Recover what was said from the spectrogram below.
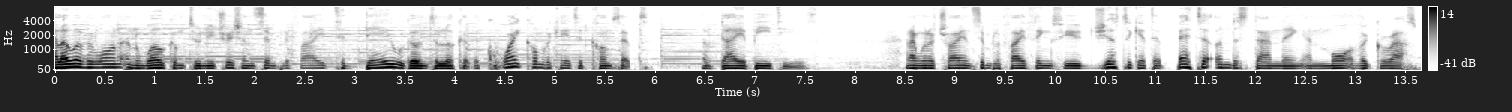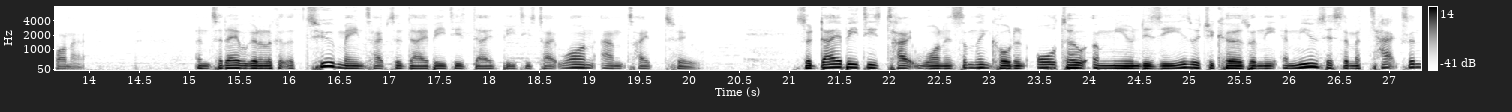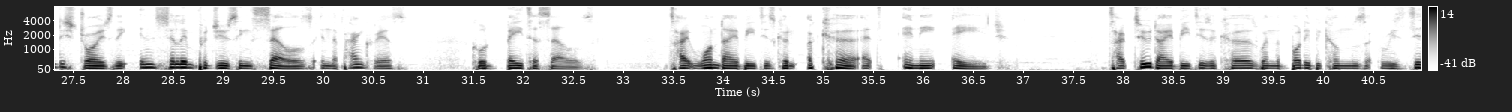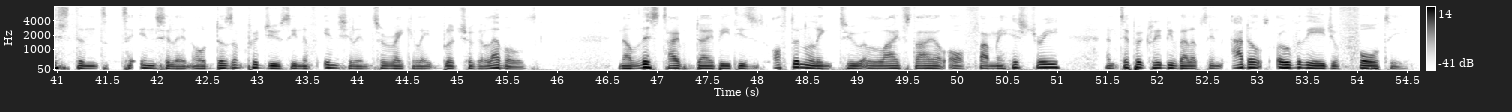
Hello, everyone, and welcome to Nutrition Simplified. Today, we're going to look at the quite complicated concept of diabetes. And I'm going to try and simplify things for you just to get a better understanding and more of a grasp on it. And today, we're going to look at the two main types of diabetes diabetes type 1 and type 2. So, diabetes type 1 is something called an autoimmune disease, which occurs when the immune system attacks and destroys the insulin producing cells in the pancreas, called beta cells. Type 1 diabetes can occur at any age. Type 2 diabetes occurs when the body becomes resistant to insulin or doesn't produce enough insulin to regulate blood sugar levels. Now, this type of diabetes is often linked to a lifestyle or family history and typically develops in adults over the age of 40.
